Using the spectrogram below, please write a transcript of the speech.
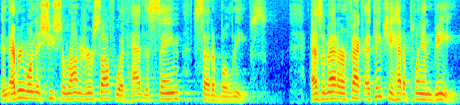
And everyone that she surrounded herself with had the same set of beliefs. As a matter of fact, I think she had a plan B.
